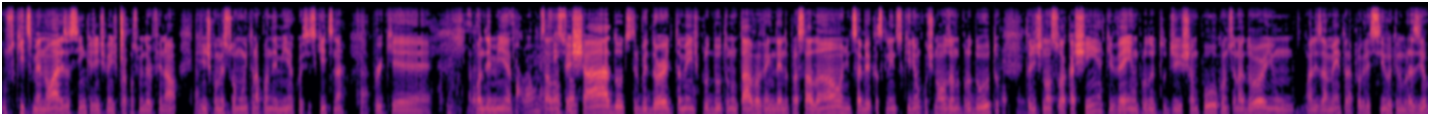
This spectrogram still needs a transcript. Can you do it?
uns kits menores, assim, que a gente vende para consumidor final. Que a gente começou muito na pandemia com esses kits, né? Tá. Porque a pandemia Salão, né? salão Fechou. fechado, distribuidor também de produto não estava vendendo para salão, a gente sabia que os clientes queriam continuar usando o produto, Perfeito. então a gente lançou a caixinha, que vem um produto de shampoo, condicionador e um alisamento né, progressivo aqui no Brasil,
